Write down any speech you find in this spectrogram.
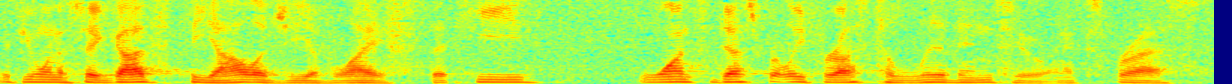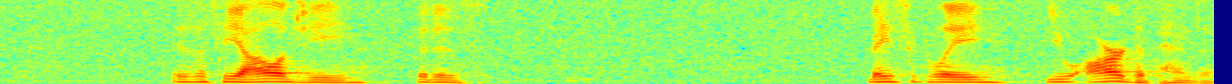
if you want to say God's theology of life that he wants desperately for us to live into and express, is a theology that is basically you are dependent,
